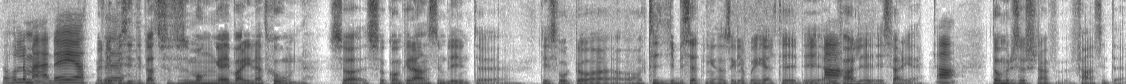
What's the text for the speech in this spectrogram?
jag håller med dig att... Men det finns inte plats för så många i varje nation. Så, så konkurrensen blir inte... Det är svårt att ha tio besättningar som seglar på heltid, i ja. alla fall i, i Sverige. Ja. De resurserna fanns inte,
